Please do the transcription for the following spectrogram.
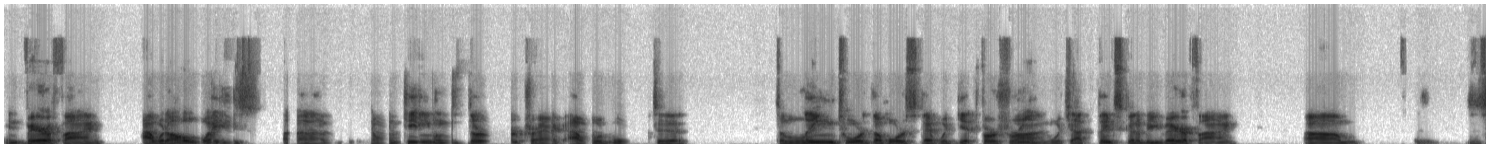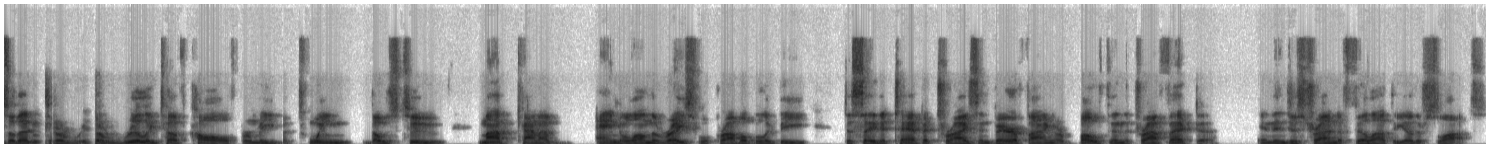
and Verifying. I would always uh, on Keeneland's dirt track. I would want to to lean toward the horse that would get first run, which I think is going to be Verifying. Um, so that makes it a, it's a really tough call for me between those two. My kind of angle on the race will probably be to say that Tapit, Trice, and Verifying are both in the trifecta, and then just trying to fill out the other slots.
